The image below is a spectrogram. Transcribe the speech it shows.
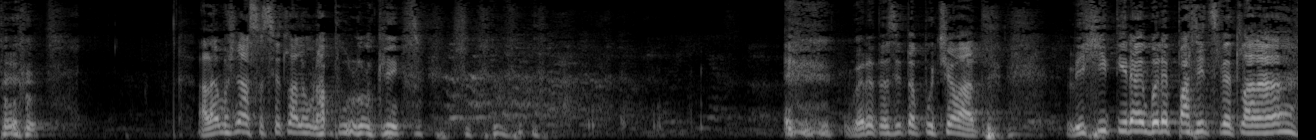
ale možná se světlanou na půl luky. Budete si to pučovat. Lichý týden bude pařit Světlana.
